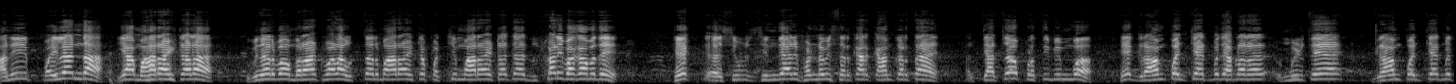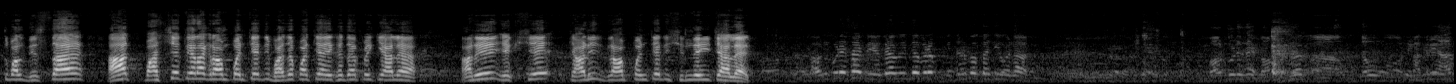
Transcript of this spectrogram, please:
आणि पहिल्यांदा या महाराष्ट्राला विदर्भ मराठवाडा उत्तर महाराष्ट्र पश्चिम महाराष्ट्राच्या दुष्काळी भागामध्ये हे शिंदे आणि फडणवीस सरकार काम करत आहे आणि त्याचं प्रतिबिंब हे ग्रामपंचायतमध्ये आपल्याला मिळते ग्रामपंचायतमध्ये तुम्हाला दिसत आहे आज पाचशे तेरा ग्रामपंचायती भाजपाच्या एक हजार पैकी आल्या. आणि एकशे चाळीस ग्रामपंचायती शिंदेईच्या आल्या आहेत विदर्भ कधी होणार? ठाकरे आज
